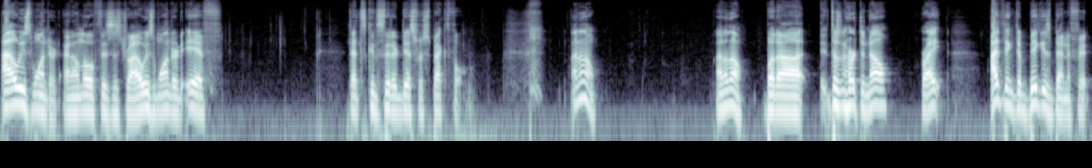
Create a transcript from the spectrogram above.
I always wondered. I don't know if this is true. I always wondered if that's considered disrespectful. I don't know. I don't know. But uh, it doesn't hurt to know, right? I think the biggest benefit,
